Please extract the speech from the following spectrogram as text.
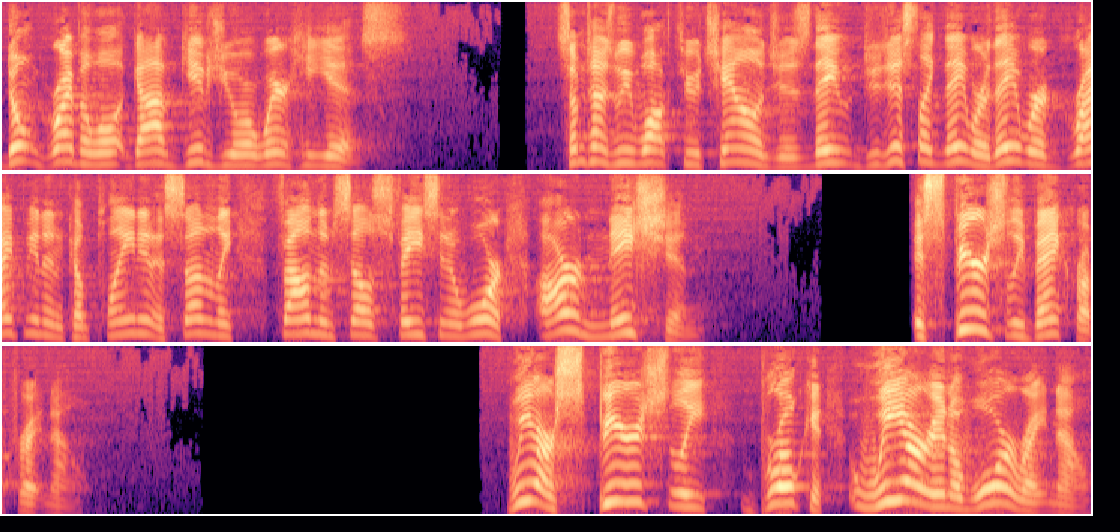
don't gripe about what God gives you or where He is. Sometimes we walk through challenges, they do just like they were. They were griping and complaining and suddenly found themselves facing a war. Our nation is spiritually bankrupt right now. We are spiritually broken. We are in a war right now.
